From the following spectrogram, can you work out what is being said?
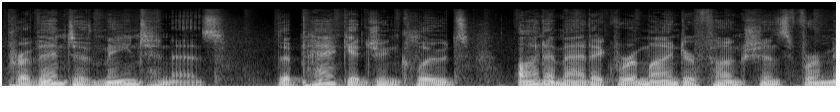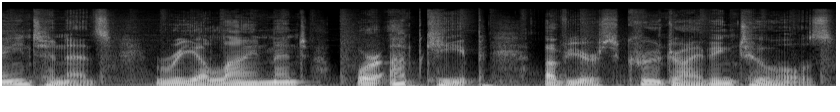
Preventive maintenance. The package includes automatic reminder functions for maintenance, realignment, or upkeep of your screw driving tools.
